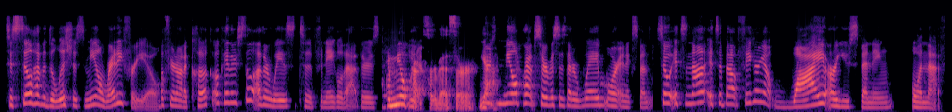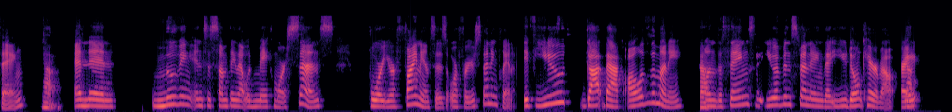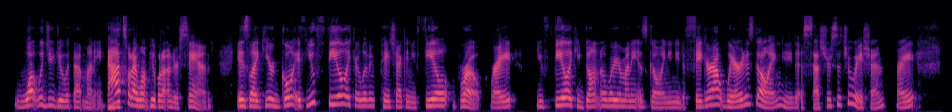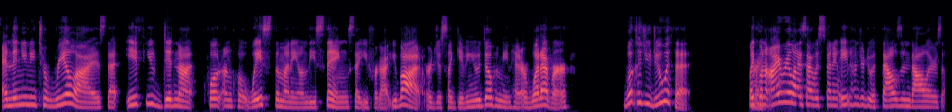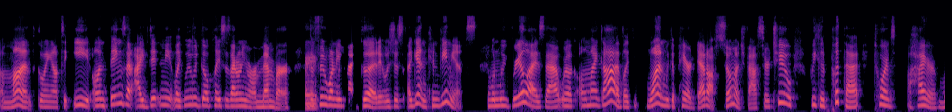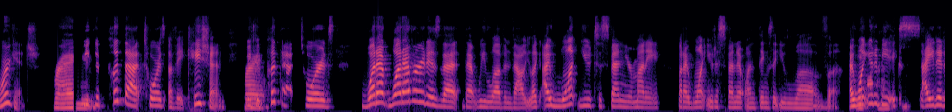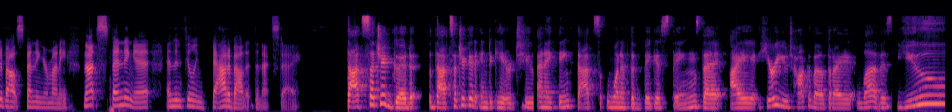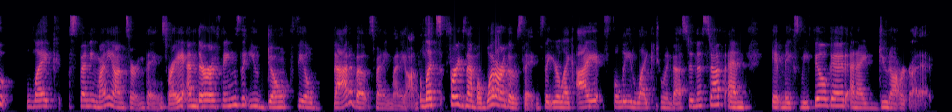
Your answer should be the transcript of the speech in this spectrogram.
to still have a delicious meal ready for you? If you're not a cook, okay, there's still other ways to finagle that. There's a meal prep know, service or yeah. There's meal prep services that are way more inexpensive. So it's not it's about figuring out why are you spending on that thing? Yeah. And then moving into something that would make more sense for your finances or for your spending plan. If you got back all of the money yeah. on the things that you have been spending that you don't care about, right? Yeah. What would you do with that money? Mm-hmm. That's what I want people to understand is like you're going, if you feel like you're living paycheck and you feel broke, right? You feel like you don't know where your money is going. You need to figure out where it is going. You need to assess your situation, right? And then you need to realize that if you did not quote unquote waste the money on these things that you forgot you bought or just like giving you a dopamine hit or whatever, what could you do with it? Like right. when I realized I was spending eight hundred to a thousand dollars a month going out to eat on things that I didn't eat, like we would go places I don't even remember. Right. The food wasn't even that good. It was just again convenience. When we realized that, we're like, oh my god! Like one, we could pay our debt off so much faster. Two, we could put that towards a higher mortgage. Right. We could put that towards a vacation. Right. We could put that towards whatever whatever it is that that we love and value. Like I want you to spend your money but I want you to spend it on things that you love. I want yeah. you to be excited about spending your money, not spending it and then feeling bad about it the next day that's such a good that's such a good indicator too and i think that's one of the biggest things that i hear you talk about that i love mm-hmm. is you like spending money on certain things right? And there are things that you don't feel bad about spending money on. Let's for example what are those things that you're like i fully like to invest in this stuff and it makes me feel good and i do not regret it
